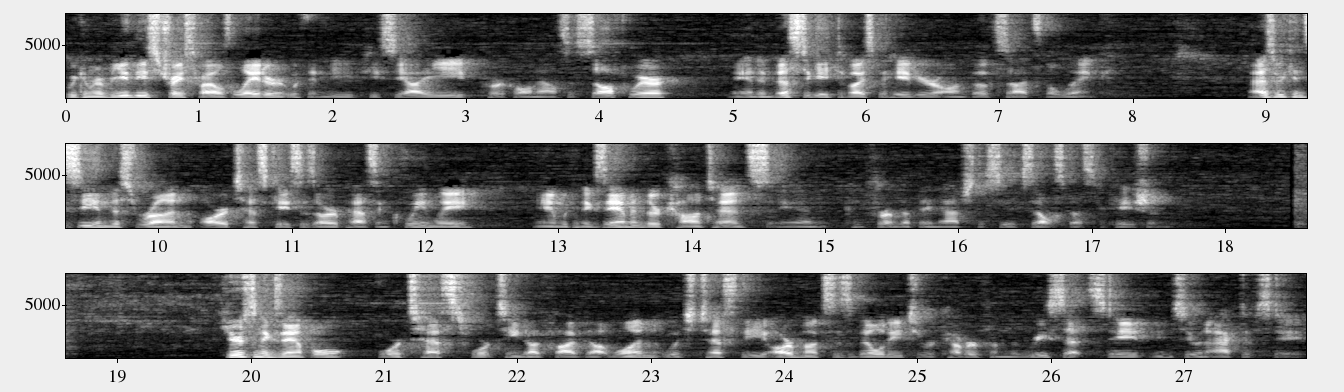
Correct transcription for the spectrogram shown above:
We can review these trace files later within the PCIe protocol analysis software and investigate device behavior on both sides of the link. As we can see in this run, our test cases are passing cleanly, and we can examine their contents and confirm that they match the CXL specification. Here's an example for test 14.5.1, which tests the ArbMux's ability to recover from the reset state into an active state.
